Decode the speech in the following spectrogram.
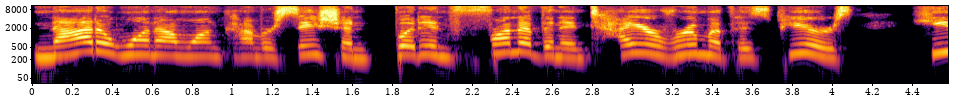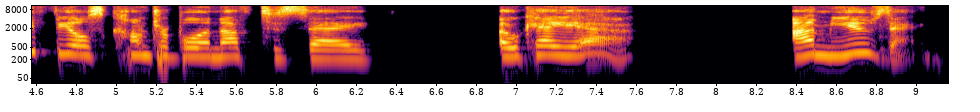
not a one-on-one conversation, but in front of an entire room of his peers, he feels comfortable enough to say, "Okay, yeah. I'm using."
